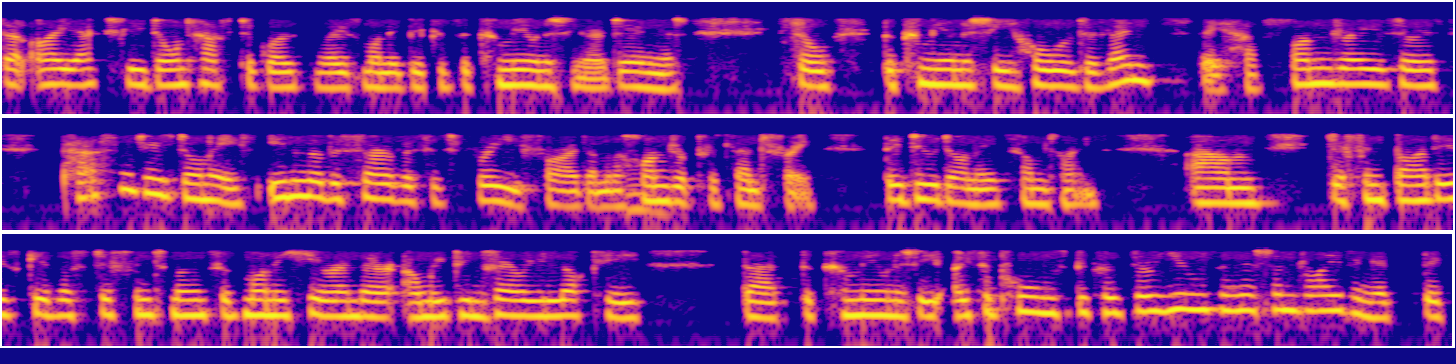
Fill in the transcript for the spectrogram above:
that I actually don't have to go out and raise money because the community are doing it. So the community hold events, they have fundraisers, passengers donate, even though the service is free for them and 100% mm. free. They do donate sometimes. Um, different bodies give us different amounts of money here and there, and we've been very lucky that the community, I suppose, because they're using it and driving it, they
